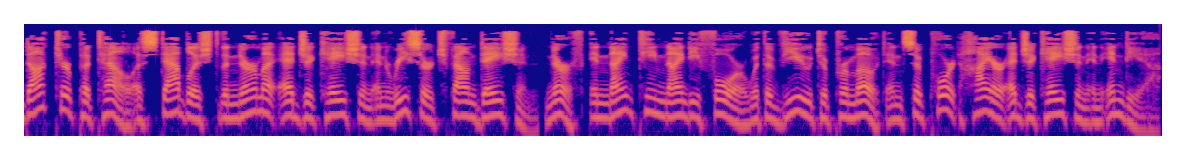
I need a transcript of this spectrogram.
Dr. Patel established the Nirma Education and Research Foundation in 1994 with a view to promote and support higher education in India.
